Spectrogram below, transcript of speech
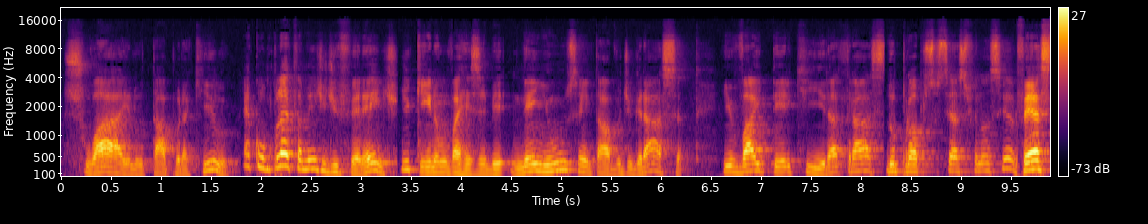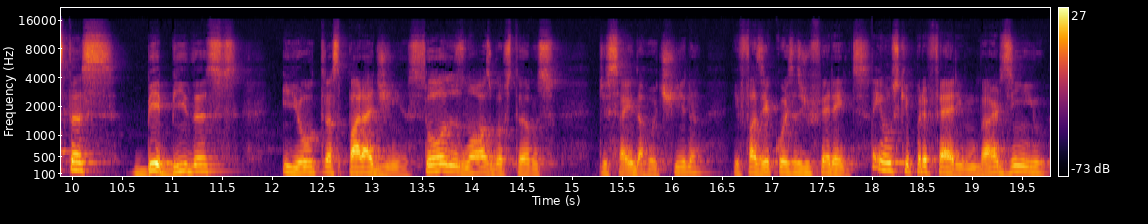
suar e lutar por aquilo, é completamente diferente de quem não vai receber nenhum centavo de graça e vai ter que ir atrás do próprio sucesso financeiro. Festas, bebidas e outras paradinhas. Todos nós gostamos de sair da rotina e fazer coisas diferentes. Tem uns que preferem um barzinho,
